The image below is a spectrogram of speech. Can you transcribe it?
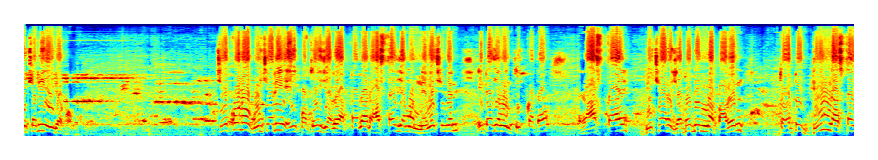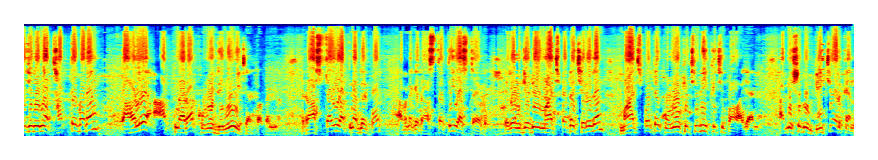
বিচারই এইরকম। যে কোনো বিচারই এই পথেই যাবে। আপনারা রাস্তায় যেমন নেমেছিলেন, এটা যেমন ঠিক কথা, রাস্তায় বিচার যতদিন না পাবেন ততদিন রাস্তায় যদি না থাকতে পারেন, তাহলে আপনারা কোনো দিনই বিচার পাবেন না। রাস্তাই আপনাদের পথ, আপনাকে রাস্তাতেই আসতে হবে। এবং যদি মাঝপথে ছেড়ে দেন, মাঝপথে কোনো কিছুরই কিছু পাওয়া যায় না। আপনি শুধু বিচার কেন?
